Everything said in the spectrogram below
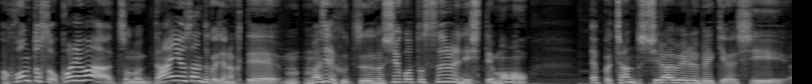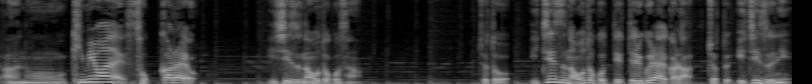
ほんとそう。これは、その、男優さんとかじゃなくて、マジで普通の仕事するにしても、やっぱちゃんと調べるべきやし、あの、君はね、そっからよ。一途な男さん。ちょっと、一途な男って言ってるぐらいから、ちょっと一途に、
